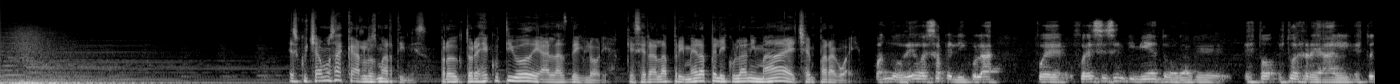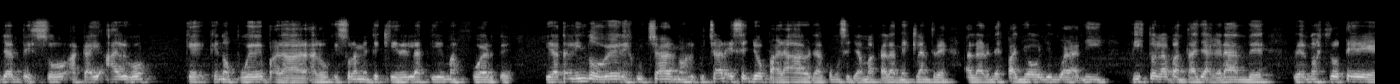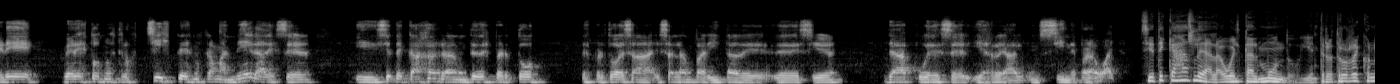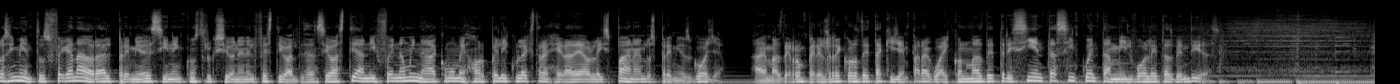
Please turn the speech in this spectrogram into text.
Escuchamos a Carlos Martínez, productor ejecutivo de Alas de Gloria, que será la primera película animada hecha en Paraguay. Cuando veo esa película fue, fue ese sentimiento, ¿verdad? Que esto, esto es real, esto ya empezó, acá hay algo que, que no puede parar, algo que solamente quiere latir más fuerte. Y era tan lindo ver, escucharnos, escuchar ese yo pará, ¿verdad? ¿Cómo se llama acá la mezcla entre hablar en español y en guaraní? Visto en la pantalla grande, ver nuestro tereré, ver estos nuestros chistes, nuestra manera de ser y Siete Cajas realmente despertó, despertó esa, esa lamparita de, de decir, ya puede ser y es real un cine paraguayo. Siete Cajas le da la vuelta al mundo y entre otros reconocimientos fue ganadora del Premio de Cine en Construcción en el Festival de San Sebastián y fue nominada como Mejor Película Extranjera de Habla Hispana en los Premios Goya, además de romper el récord de taquilla en Paraguay con más de 350.000 boletas vendidas.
